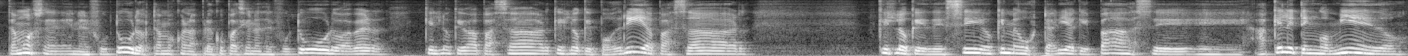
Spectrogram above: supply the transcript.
Estamos en el futuro, estamos con las preocupaciones del futuro, a ver qué es lo que va a pasar, qué es lo que podría pasar, qué es lo que deseo, qué me gustaría que pase, eh, a qué le tengo miedo,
